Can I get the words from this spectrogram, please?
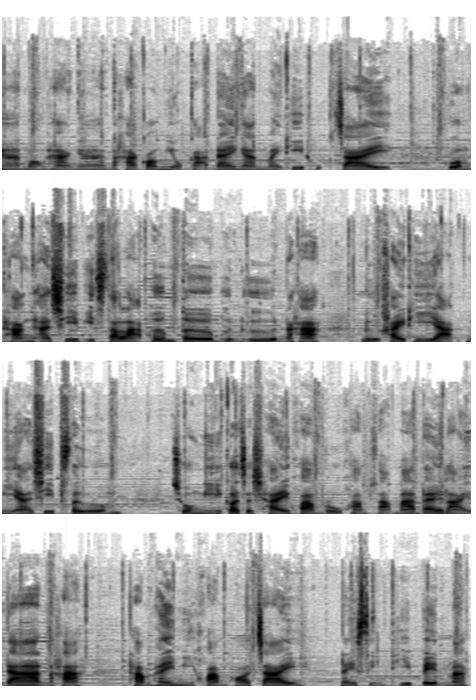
งานมองหางานนะคะ ก็มีโอกาสได้งานใหม่ที่ถูกใจ รวมทั้งอาชีพอิสระเพิ่มเติมอื่นๆนะคะ หรือใครที่อยากมีอาชีพเสริม ช่วงนี้ก็จะใช้ความรู้ความสามารถได้หลายด้านนะคะทำให้มีความพอใจในสิ่งที่เป็นมาก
